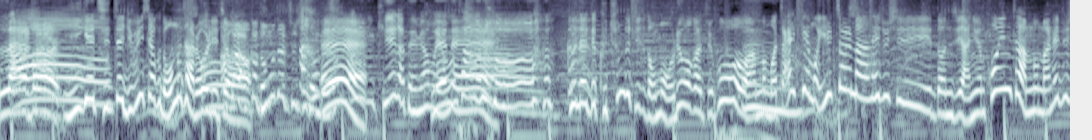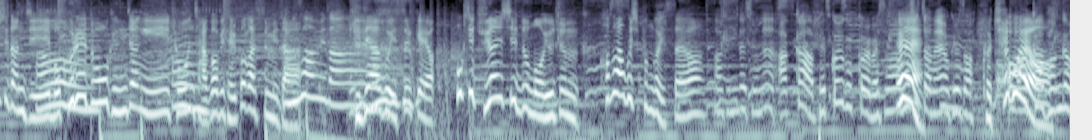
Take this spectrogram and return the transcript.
Level 아. 이게 진짜 유빈 씨하고 너무 잘 어울리죠. 아까, 아까 너무 잘 추시던데. 네. 좀 기회가 되면 한번 네네. 영상으로 근데 이제 그 춤도 진짜 너무 어려워가지고 아마 뭐 짧게 뭐 1절만 해주시던지 아니면 포인트 안무만 해주시던지 뭐 아. 그래도 굉장히 좋은 어. 작업이 될 것 같습니다. 감사합니다. 기대하고 있을게요. 혹시 주현 씨도 뭐 요즘 커버하고 싶은 거 있어요? 아 근데 저는 아까 백걸국걸 네. 말씀하셨잖아요. 그래서 그 어, 최고예요. 아까 방금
